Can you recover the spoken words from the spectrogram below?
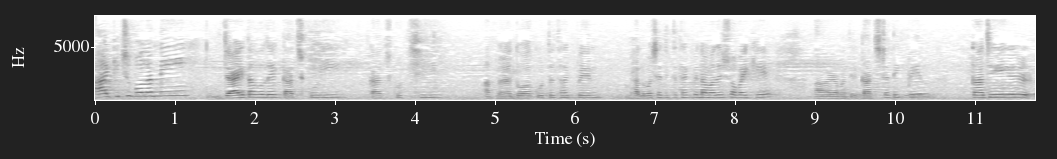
আর কিছু বলার নেই? যাই তাহলে, কাজ করি, কাজ করছি। আপনারা দোয়া করতে থাকবেন, ভালোবাসা দিতে থাকবেন আমাদের সবাইকে। আর আমাদের কাজটা দেখবেন, কাজের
